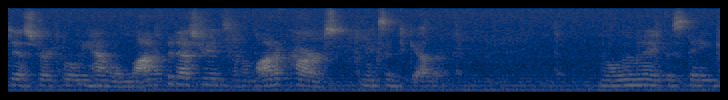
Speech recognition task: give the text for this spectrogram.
district where we have a lot of pedestrians and a lot of cars mixing together. And eliminate this danger.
